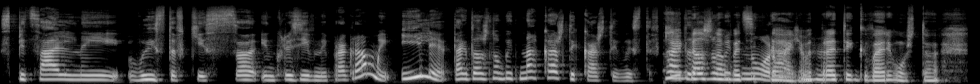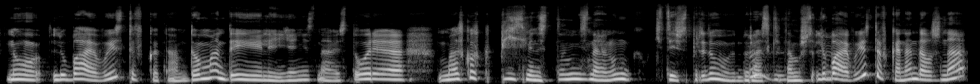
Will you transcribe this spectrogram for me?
специальной выставки с инклюзивной программой или так должно быть на каждой каждой выставке? Так это должно, должно быть, быть нормой. Да, я угу. вот про это и говорю, что ну любая выставка там дом модели, я не знаю, история московской письменности, ну не знаю, ну какие-то сейчас придумываю дурацкие, угу. потому что любая выставка, она должна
